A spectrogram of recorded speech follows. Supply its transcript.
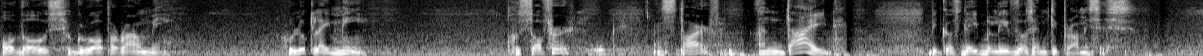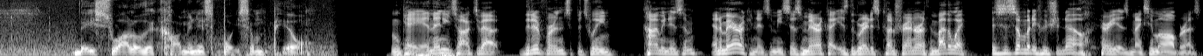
all those who grew up around me, who looked like me, who suffered and starved and died because they believed those empty promises. They swallowed the communist poison pill. Okay, and then he talked about the difference between communism and Americanism. He says America is the greatest country on earth. And by the way, this is somebody who should know. Here he is, Maximo Alvarez.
